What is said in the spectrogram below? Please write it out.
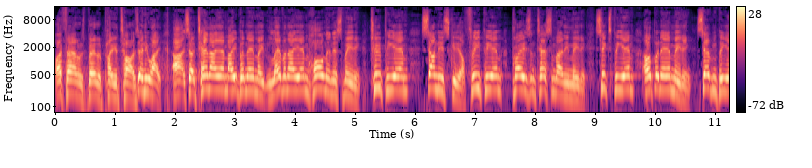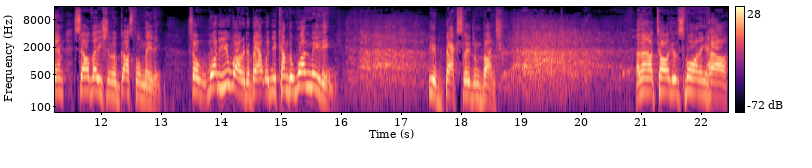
I found it was better to pay your tithes. Anyway, uh, so 10 a.m. open air meeting, 11 a.m. holiness meeting, 2 p.m. Sunday school, 3 p.m. praise and testimony meeting, 6 p.m. open air meeting, 7 p.m. salvation or gospel meeting. So what are you worried about when you come to one meeting? you backslidden bunch. and then I told you this morning how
